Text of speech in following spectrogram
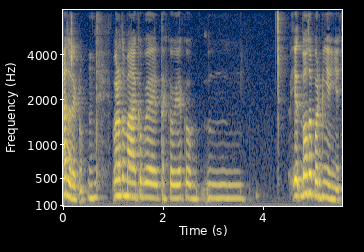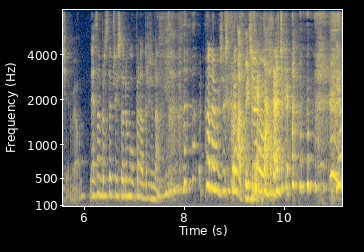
já to řeknu, Mhm. ono to má jakoby takový jako, mm, je, bylo to podmíněný něčím, jo. Já jsem prostě přišla domů úplně nadržená. a nemůžu říkat, A ty čeho. ta hračka. Jo,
